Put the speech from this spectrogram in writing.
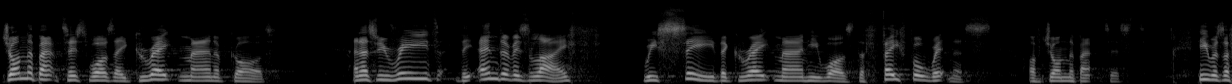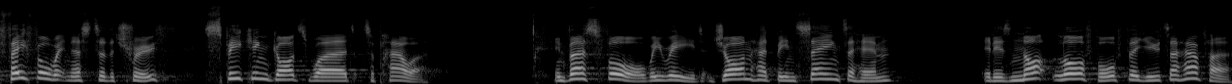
John the Baptist was a great man of God. And as we read the end of his life, we see the great man he was, the faithful witness of John the Baptist. He was a faithful witness to the truth, speaking God's word to power. In verse 4, we read John had been saying to him, It is not lawful for you to have her.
